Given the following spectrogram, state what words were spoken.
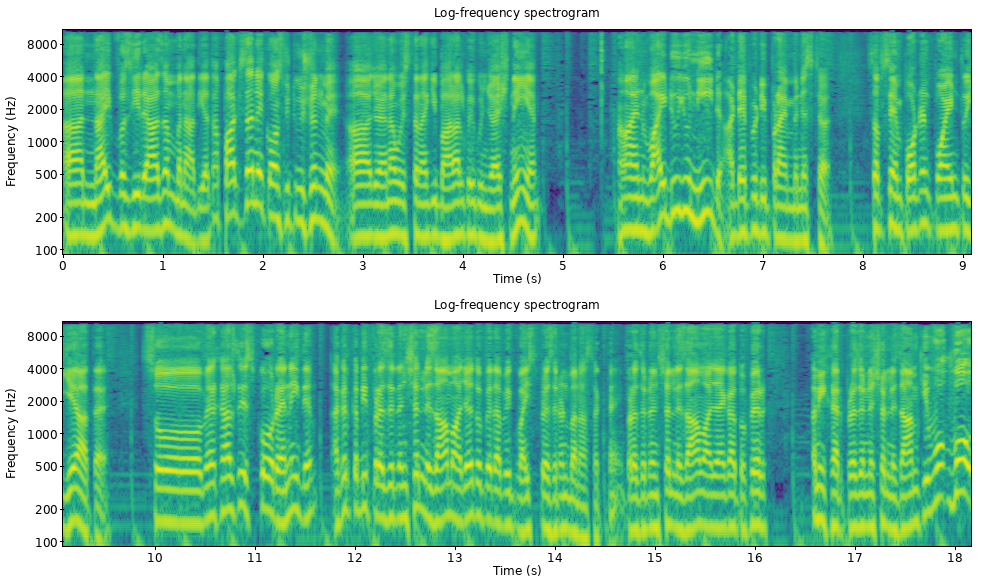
नाइब वज़ीर आज़म बना दिया था। पाकिस्तान के कॉन्स्टिट्यूशन में जो है ना, वो इस तरह की बहरहाल कोई गुंजाइश नहीं है। And why do you need a deputy prime minister सबसे इंपॉर्टेंट पॉइंट तो ये आता है। सो मेरे ख्याल से इसको रहने ही दें। अगर कभी प्रेसिडेंशियल निज़ाम आ जाए तो फिर आप एक वाइस प्रेसिडेंट बना सकते हैं। प्रेसिडेंशियल निज़ाम आ जाएगा तो फिर नहीं खैर प्रेसिडेंशियल निज़ाम की वो वो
